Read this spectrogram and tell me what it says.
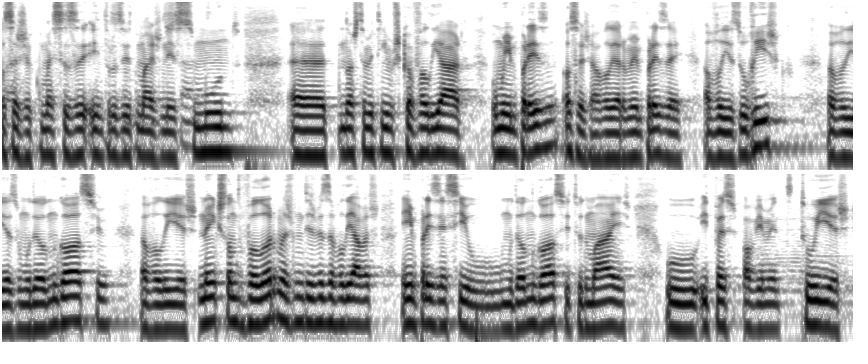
Ou seja, começas a introduzir-te mais nesse mundo. Ah, nós também tínhamos que avaliar uma empresa, ou seja, avaliar uma empresa é avalias o risco, avalias o modelo de negócio, avalias, nem questão de valor, mas muitas vezes avaliavas a empresa em si, o, o modelo de negócio e tudo mais, o, e depois, obviamente, tu ias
